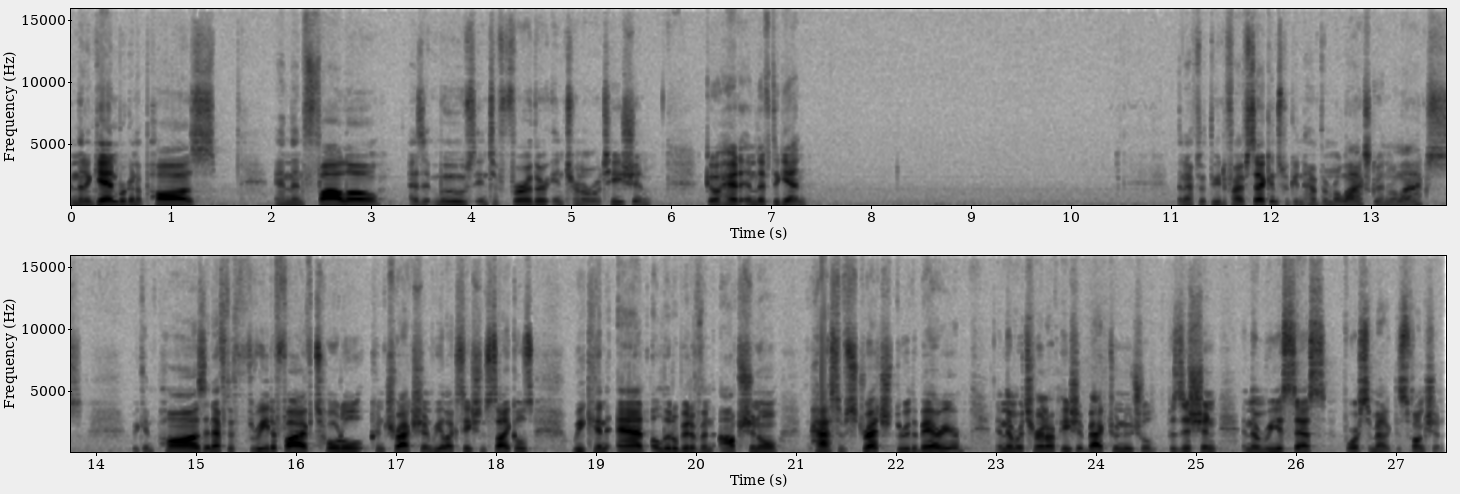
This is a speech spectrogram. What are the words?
And then again, we're going to pause and then follow as it moves into further internal rotation. Go ahead and lift again. Then after three to five seconds, we can have them relax. Go ahead and relax. We can pause, and after three to five total contraction relaxation cycles, we can add a little bit of an optional passive stretch through the barrier, and then return our patient back to a neutral position, and then reassess for somatic dysfunction.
